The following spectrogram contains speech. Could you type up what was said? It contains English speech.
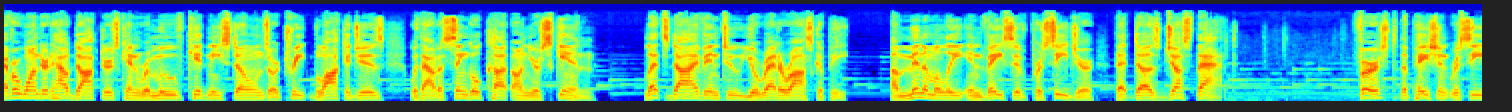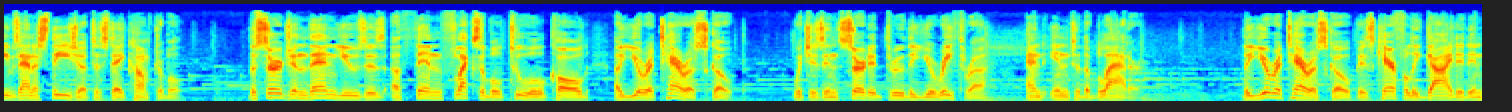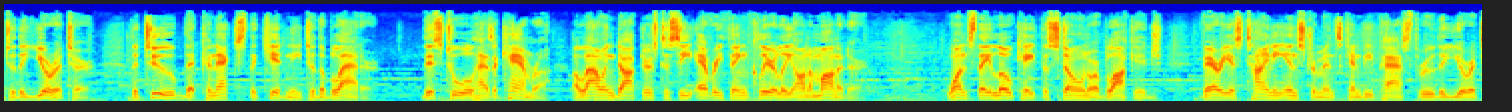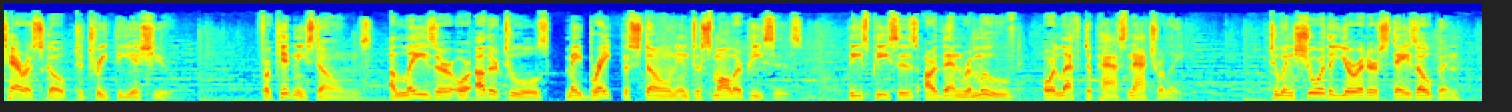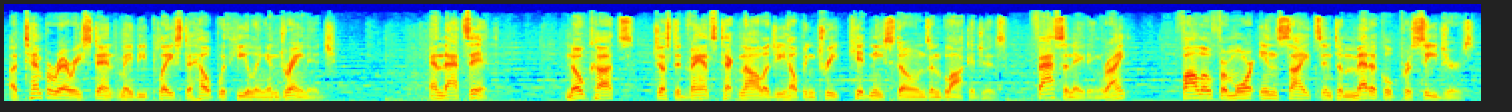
Ever wondered how doctors can remove kidney stones or treat blockages without a single cut on your skin? Let's dive into ureteroscopy, a minimally invasive procedure that does just that. First, the patient receives anesthesia to stay comfortable. The surgeon then uses a thin, flexible tool called a ureteroscope, which is inserted through the urethra and into the bladder. The ureteroscope is carefully guided into the ureter, the tube that connects the kidney to the bladder. This tool has a camera, allowing doctors to see everything clearly on a monitor. Once they locate the stone or blockage, various tiny instruments can be passed through the ureteroscope to treat the issue. For kidney stones, a laser or other tools may break the stone into smaller pieces. These pieces are then removed or left to pass naturally. To ensure the ureter stays open, a temporary stent may be placed to help with healing and drainage. And that's it. No cuts, just advanced technology helping treat kidney stones and blockages. Fascinating, right? Follow for more insights into medical procedures.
